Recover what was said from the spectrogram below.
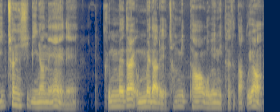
2012년에 네, 금메달, 은메달을 1000m, 500m에서 땄고요.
